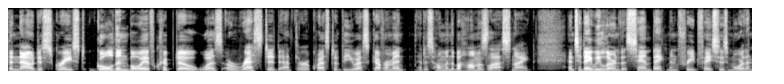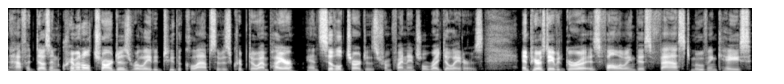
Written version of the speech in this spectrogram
The now disgraced Golden Boy of crypto was arrested at the request of the U.S. government at his home in the Bahamas last night. And today we learned that Sam Bankman Fried faces more than half a dozen criminal charges related to the collapse of his crypto empire and civil charges from financial regulators. NPR's David Gura is following this fast moving case.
